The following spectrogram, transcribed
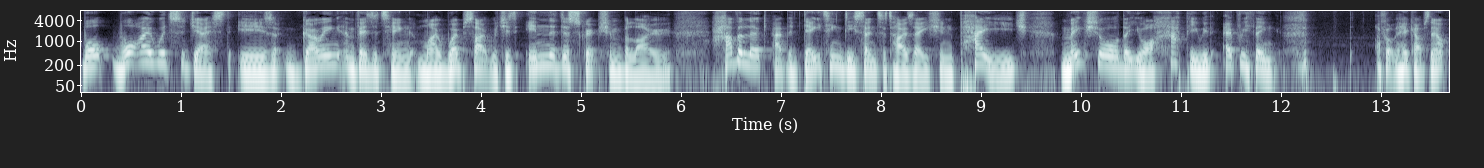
Well, what I would suggest is going and visiting my website, which is in the description below. Have a look at the dating desensitization page. Make sure that you are happy with everything. I've got the hiccups now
